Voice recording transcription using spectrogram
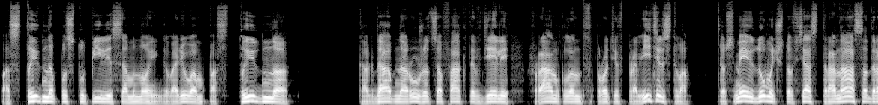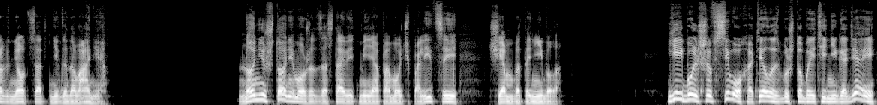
постыдно поступили со мной, говорю вам, постыдно. Когда обнаружатся факты в деле Франкланд против правительства, то смею думать, что вся страна содрогнется от негодования. Но ничто не может заставить меня помочь полиции, чем бы то ни было. Ей больше всего хотелось бы, чтобы эти негодяи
